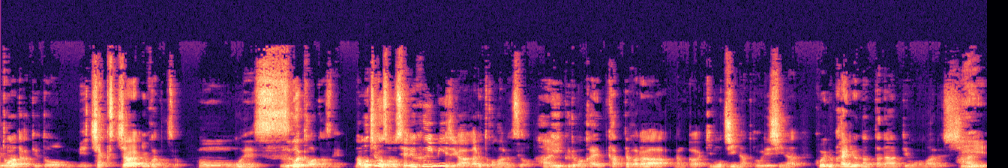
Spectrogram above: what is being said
どうなったかっていうと、めちゃくちゃ良かったんですよ。おもうね、すごい変わったんですね。まあもちろんそのセルフイメージが上がるとかもあるんですよ。はいいい車買え買ったから、なんか気持ちいいなとか嬉しいな、こういうの買えるようになったなっていうものもあるし、はい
